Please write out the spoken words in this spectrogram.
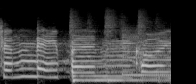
ฉันได้เป็นคอย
